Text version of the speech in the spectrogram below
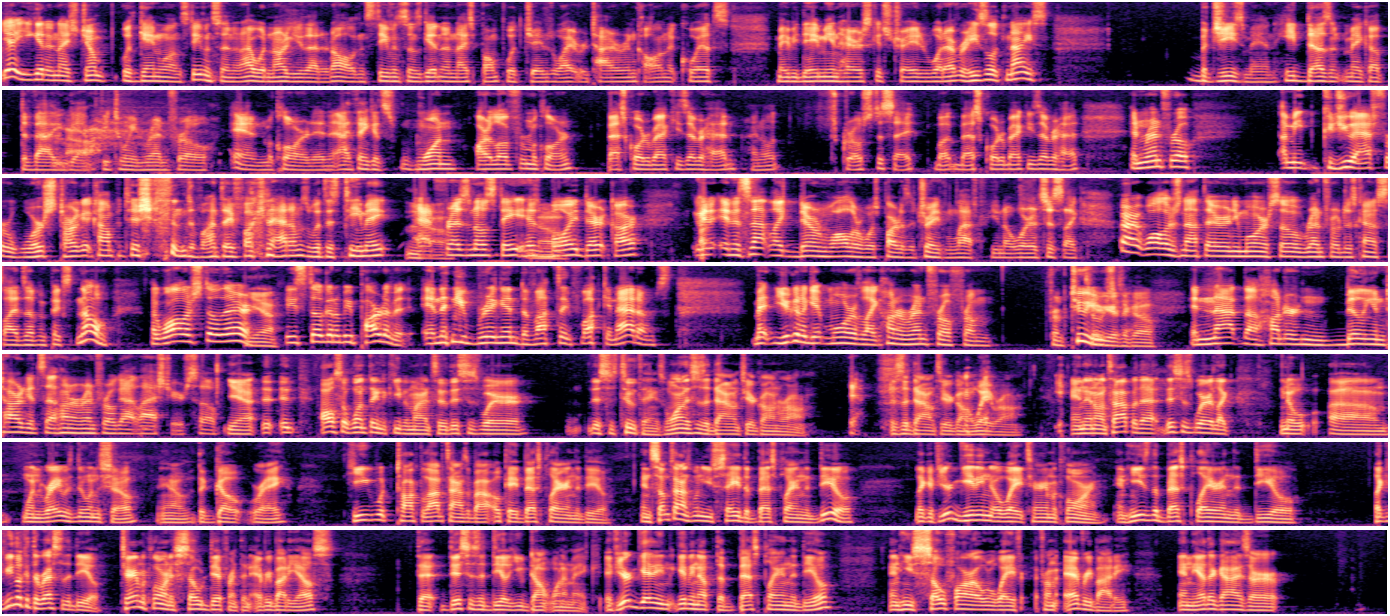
yeah, you get a nice jump with Gainwell and Stevenson, and I wouldn't argue that at all. And Stevenson's getting a nice bump with James White retiring, calling it quits. Maybe Damien Harris gets traded, whatever. He's looked nice. But geez, man, he doesn't make up the value no. gap between Renfrow and McLaurin. And I think it's one, our love for McLaurin, best quarterback he's ever had. I know it's gross to say, but best quarterback he's ever had. And Renfrow, I mean, could you ask for worse target competition than Davante fucking Adams with his teammate at Fresno State, his No. boy Derek Carr? And, and it's not like Darren Waller was part of the trade and left, you know, where it's just like, all right, Waller's not there anymore, so Renfrow just kind of slides up and picks. No, like Waller's still there. Yeah. he's still going to be part of it. And then you bring in Davante fucking Adams. Man, you're going to get more of like Hunter Renfrow from from two, Two years, years ago. and not the hundred and billion targets that Hunter Renfrow got last year. So Yeah. It, it, also, one thing to keep in mind too. This is where this is two things. One, this is a down tier gone wrong. Yeah, This is a down tier gone way wrong. And then on top of that, this is where like, you know, um, when Ray was doing the show, you know, the goat Ray, he would talk a lot of times about okay, best player in the deal. And sometimes when you say the best player in the deal, like if you're giving away Terry McLaurin and he's the best player in the deal, like if you look at the rest of the deal, Terry McLaurin is so different than everybody else that this is a deal you don't want to make. If you're getting giving up the best player in the deal and he's so far away from everybody and the other guys are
